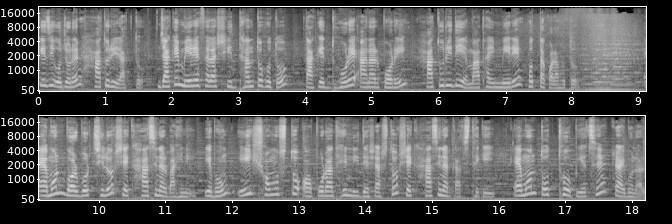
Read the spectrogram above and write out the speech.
কেজি ওজনের হাতুড়ি রাখত, যাকে মেরে ফেলার সিদ্ধান্ত হতো। তাকে ধরে আনার পরেই হাতুড়ি দিয়ে মাথায় মেরে হত্যা করা হতো। এমন বর্বর ছিল শেখ হাসিনার বাহিনী এবং এই সমস্ত অপরাধের নির্দেশ আসত শেখ হাসিনার কাছ থেকেই। এমন তথ্যও পেয়েছে ট্রাইব্যুনাল।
